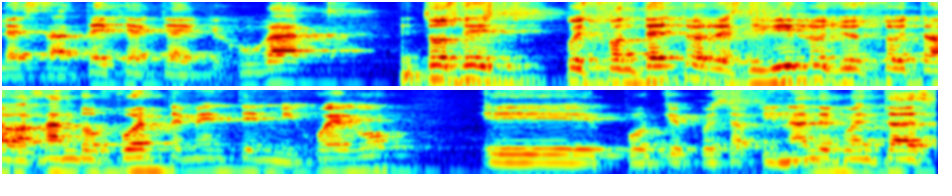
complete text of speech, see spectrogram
la estrategia que hay que jugar. Entonces, pues contento de recibirlo, yo estoy trabajando fuertemente en mi juego, eh, porque pues a final de cuentas,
